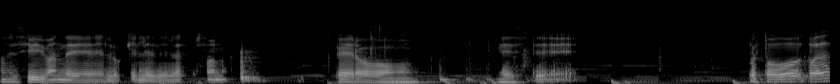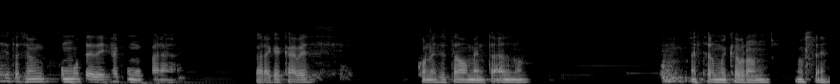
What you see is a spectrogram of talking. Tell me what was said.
No sé si vivan de lo que le dé las personas. Pero. Este. Pues todo, toda esa situación, ¿cómo te deja como para. Para que acabes con ese estado mental, ¿no? A estar muy cabrón, no sé.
